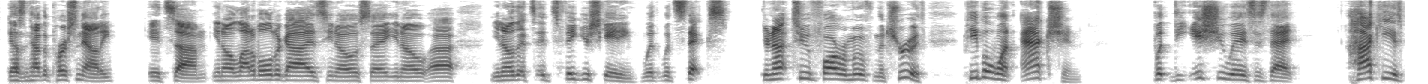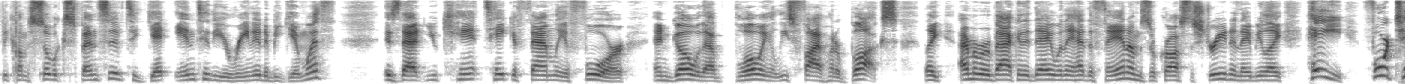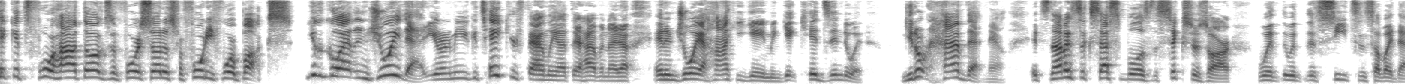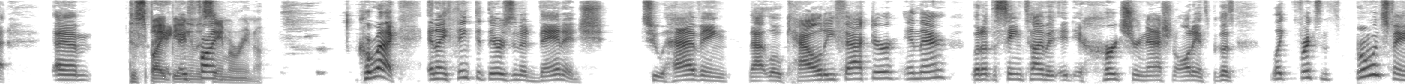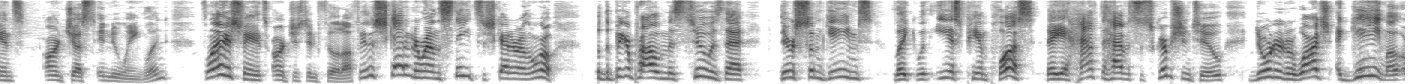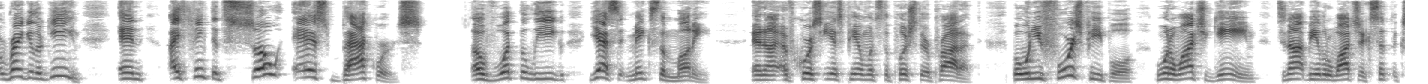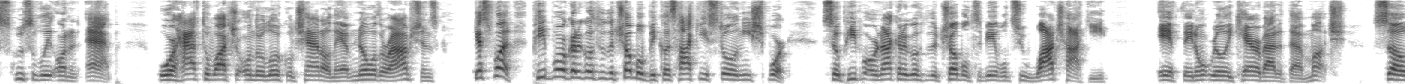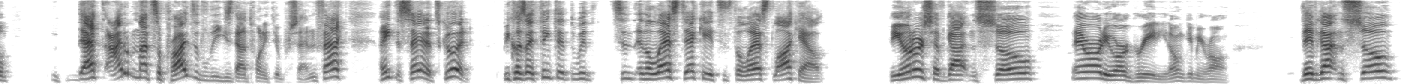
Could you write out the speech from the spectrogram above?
Doesn't have the personality. It's um you know a lot of older guys you know say you know uh you know it's it's figure skating with with sticks. You're not too far removed from the truth. People want action, but the issue is is that hockey has become so expensive to get into the arena to begin with is that you can't take a family of four and go without blowing at least 500 bucks. Like I remember back in the day when they had the Phantoms across the street and they'd be like, "Hey, four tickets, four hot dogs and four sodas for 44 bucks." You could go out and enjoy that. You know what I mean? You could take your family out there have a night out and enjoy a hockey game and get kids into it. You don't have that now. It's not as accessible as the Sixers are with with the seats and stuff like that. Um, despite being I, I in the same arena. Correct. And I think that there's an advantage to having that locality factor in there, but at the same time, it, it hurts your national audience because, like, for instance, Bruins fans aren't just in New England. Flyers fans aren't just in Philadelphia. They're scattered around the states, they're scattered around the world. But the bigger problem is, too, is that there's some games like with ESPN Plus that you have to have a subscription to in order to watch a game, a, regular game. And I think that's so ass backwards of what the league, yes, it makes the money. And I, of course, ESPN wants to push their product. But when you force people who want to watch a game to not be able to watch it except exclusively on an app or have to watch it on their local channel and they have no other options, guess what? People are going to go through the trouble because hockey is still a niche sport. So people are not going to go through the trouble to be able to watch hockey if they don't really care about it that much. So that I'm not surprised that the league is down 22%. In fact, I hate to say it, it's good because I think that with in the last decade since the last lockout, the owners have gotten so They already are greedy. Don't get me wrong. They've gotten so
